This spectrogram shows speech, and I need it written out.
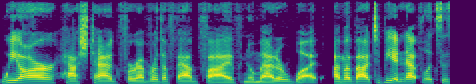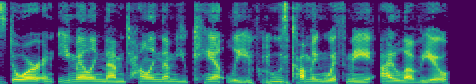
We are hashtag forever the Fab Five, no matter what. I'm about to be at Netflix's door and emailing them, telling them you can't leave. Who's coming with me? I love you.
